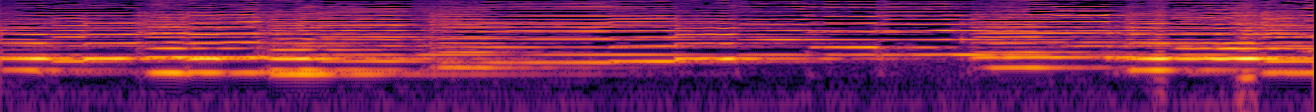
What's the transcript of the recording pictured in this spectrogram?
thank you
